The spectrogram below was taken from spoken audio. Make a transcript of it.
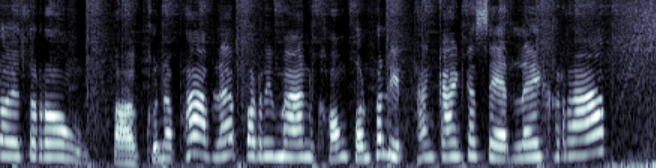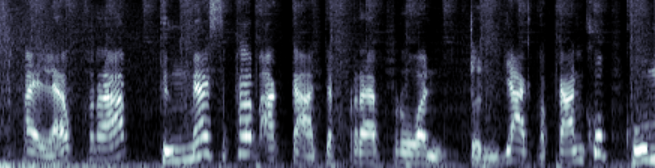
โดยตรง ต่อคุณภาพและปริมาณของผลผลิตทางการเกษตรเลยครับ ใช่แล้วครับ ถึงแม้สภาพอากาศจะแปรปรวน จนยากต่อการควบคุม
